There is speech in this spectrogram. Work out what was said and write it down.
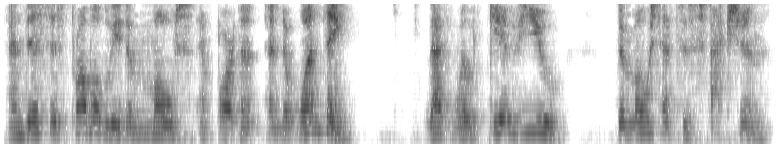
And this is probably the most important and the one thing that will give you the most satisfaction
